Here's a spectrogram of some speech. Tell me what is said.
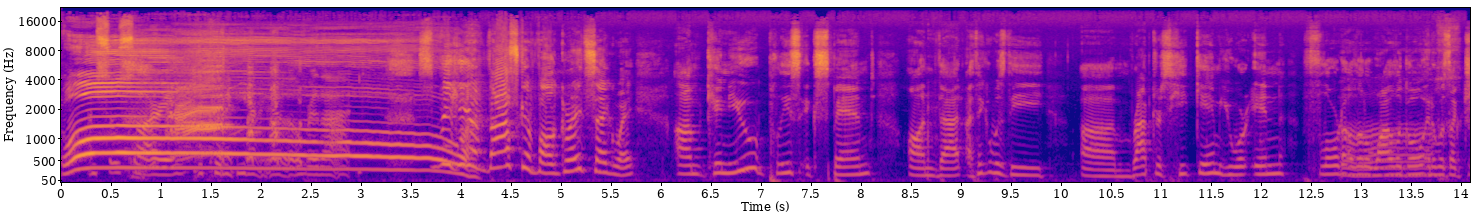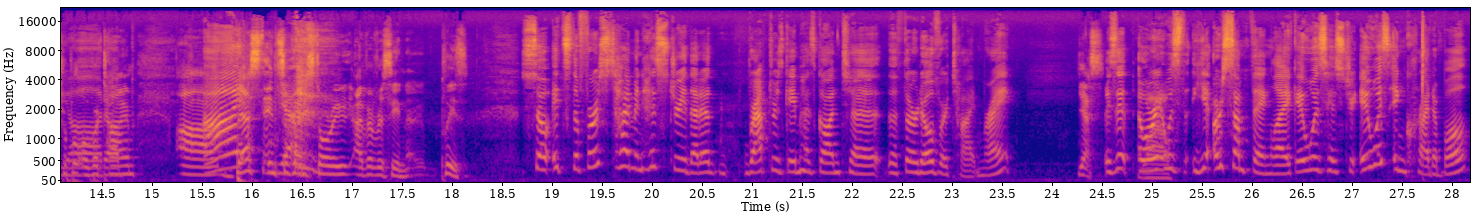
Oh, sorry. I couldn't hear you over that. Speaking of basketball, great segue. Um, can you please expand on that? I think it was the um, Raptors Heat game. You were in Florida a little while ago, and it was like triple shut overtime. Uh, I- best Instagram yeah. story I've ever seen. Please. So it's the first time in history that a Raptors game has gone to the third overtime, right? Yes. Is it or it was yeah or something like it was history. It was incredible.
